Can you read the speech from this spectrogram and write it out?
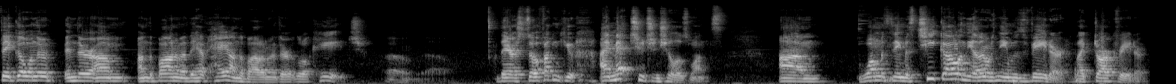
They go in their in their um on the bottom, and they have hay on the bottom of their little cage. Oh no. They are so fucking cute. I met two chinchillas once. Um, one was name was Tico, and the other one's name was Vader, like Dark Vader.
